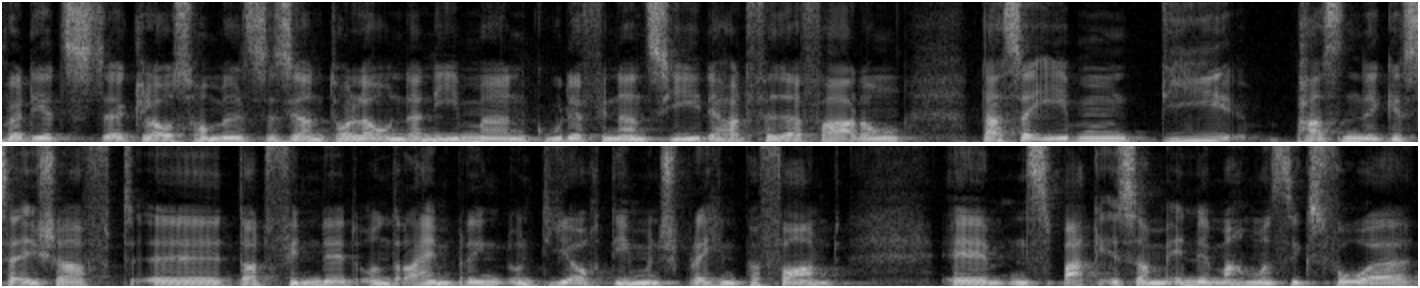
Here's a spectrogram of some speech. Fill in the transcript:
Wird jetzt äh, Klaus Hommels, das ist ja ein toller Unternehmer, ein guter Finanzier, der hat viel Erfahrung, dass er eben die passende Gesellschaft äh, dort findet und reinbringt und die auch dementsprechend performt. Ähm, ein SPAC ist am Ende, machen wir uns nichts vor,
